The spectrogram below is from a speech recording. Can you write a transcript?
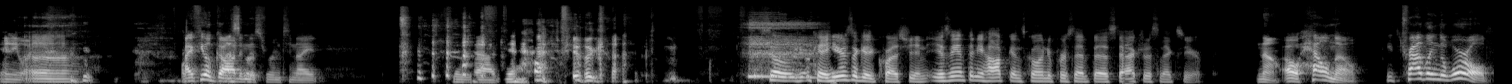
anyway, Uh, I feel God That's in what- this room tonight. God, yeah, I feel God. So, okay, here's a good question: Is Anthony Hopkins going to present Best Actress next year? No, Oh hell no! He's traveling the world.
